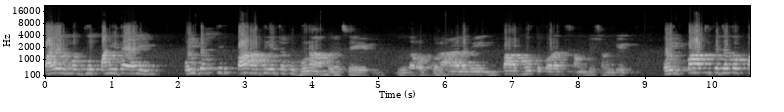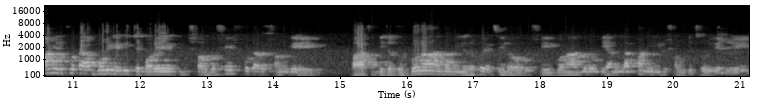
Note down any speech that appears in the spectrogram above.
পায়ের মধ্যে পানি দেয়, ওই ব্যক্তির পা দিয়ে যত গুণা হয়েছে, আল্লাহ রব্বুল আলামিন পা করার সঙ্গে সঙ্গে ওই পা থেকে যত পানির ফোঁটা গড়িয়ে নিচে পড়ে, সর্বশেষ ফোঁটার সঙ্গে থেকে যত গোনা মমিনের হয়েছিল, সেই গোনাগুলোকে আল্লাহ পানির সঙ্গে ঝরিয়ে দেয়?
